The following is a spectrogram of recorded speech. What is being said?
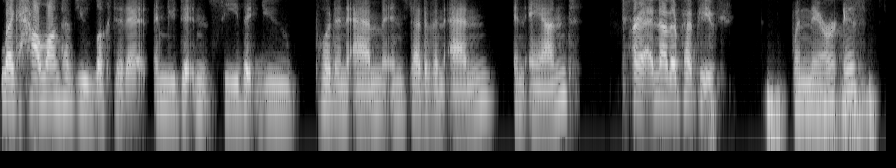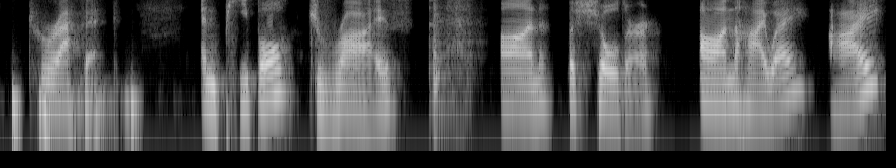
Like, how long have you looked at it and you didn't see that you put an M instead of an N, an and? All right, another pet peeve. When there is traffic and people drive on the shoulder on the highway, I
